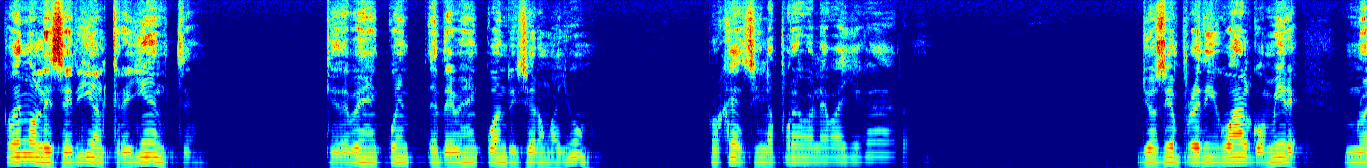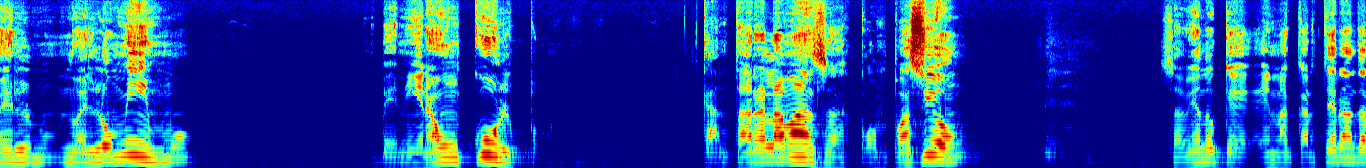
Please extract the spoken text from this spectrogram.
Pues no le sería al creyente que de vez, en de vez en cuando hiciera un ayuno. ¿Por qué? Si la prueba le va a llegar. Yo siempre digo algo, mire, no es, no es lo mismo venir a un culto, cantar alabanza con pasión, sabiendo que en la cartera anda,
